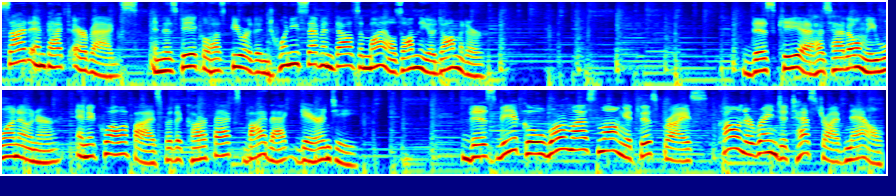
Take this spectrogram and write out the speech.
side impact airbags, and this vehicle has fewer than 27,000 miles on the odometer. This Kia has had only one owner, and it qualifies for the Carfax buyback guarantee. This vehicle won't last long at this price. Call and arrange a test drive now.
